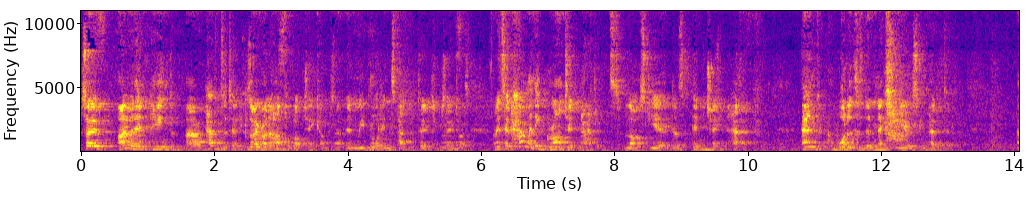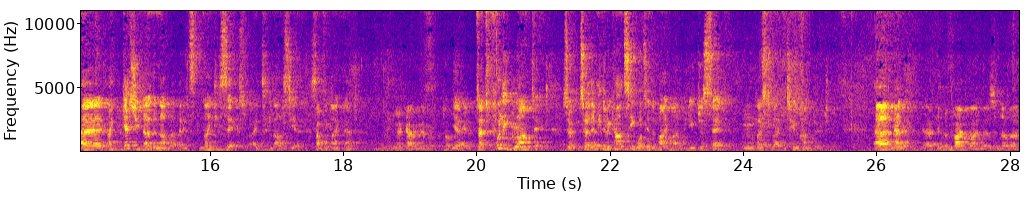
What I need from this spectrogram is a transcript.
So I then pinged our patent attorney, because I run a hub for blockchain companies, and we brought in this patent attorney to present to us. And I said, how many granted patents last year does nChain have? And what is the next nearest competitor? Uh, I guess you know the number, but it's 96, right, last year, something like that? I can't remember off the top. Yeah, so that's fully granted. So, so that means we can't see what's in the pipeline, but you've just said mm. close to like 200. Uh, and, in the pipeline, there's another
